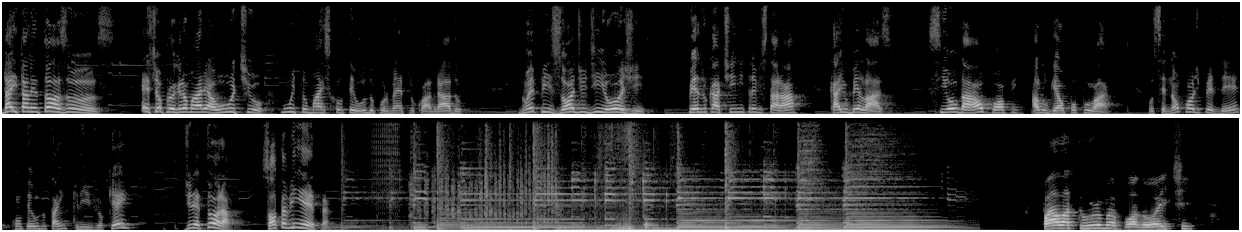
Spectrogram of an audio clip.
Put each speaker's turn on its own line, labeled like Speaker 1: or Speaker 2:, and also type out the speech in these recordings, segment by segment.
Speaker 1: Daí, talentosos! Este é o programa Área Útil, muito mais conteúdo por metro quadrado. No episódio de hoje, Pedro Catini entrevistará Caio Belazzi, CEO da Alpop Aluguel Popular. Você não pode perder, conteúdo tá incrível, ok? Diretora, solta a vinheta.
Speaker 2: Fala turma, boa noite.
